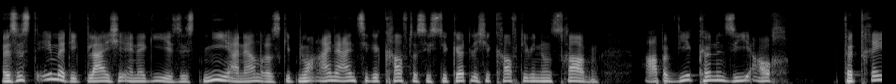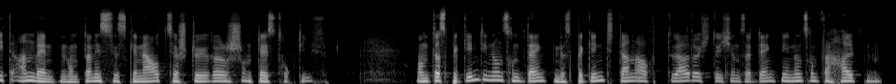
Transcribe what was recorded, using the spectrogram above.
Es ist immer die gleiche Energie, es ist nie eine andere, es gibt nur eine einzige Kraft, das ist die göttliche Kraft, die wir in uns tragen. Aber wir können sie auch verdreht anwenden und dann ist es genau zerstörerisch und destruktiv. Und das beginnt in unserem Denken, das beginnt dann auch dadurch durch unser Denken in unserem Verhalten.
